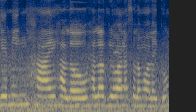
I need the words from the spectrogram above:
Gaming hi hello hello everyone আসসালামু আলাইকুম।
